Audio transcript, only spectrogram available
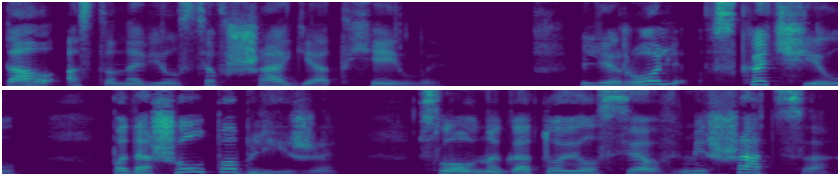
Тал остановился в шаге от Хейлы. Лероль вскочил, подошел поближе, словно готовился вмешаться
